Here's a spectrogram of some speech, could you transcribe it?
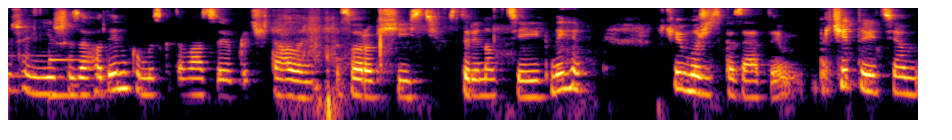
Менше ніж за годинку ми з Катавасою прочитали 46 сторінок цієї книги. Що я можу сказати? Прочитується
